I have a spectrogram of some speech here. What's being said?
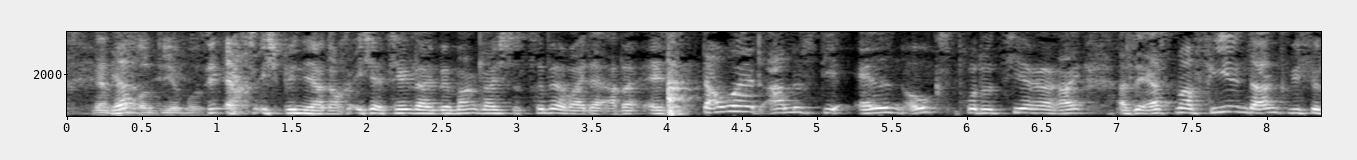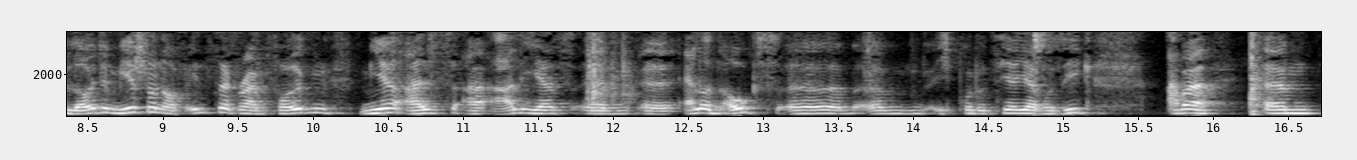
Wir von dir Musik. Ach, ich bin ja noch, ich erzähle gleich, wir machen gleich das Tripper weiter, aber es dauert alles die Alan Oaks Produziererei. Also erstmal vielen Dank, wie viele Leute mir schon auf Instagram folgen, mir als äh, alias ähm, äh, Alan Oaks, äh, ähm, ich produziere ja Musik, aber ähm,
